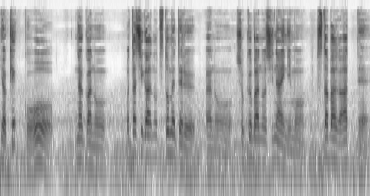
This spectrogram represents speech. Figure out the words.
いや、結構、なんかあの、私があの、勤めてる、あの、職場の市内にもスタバがあって、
